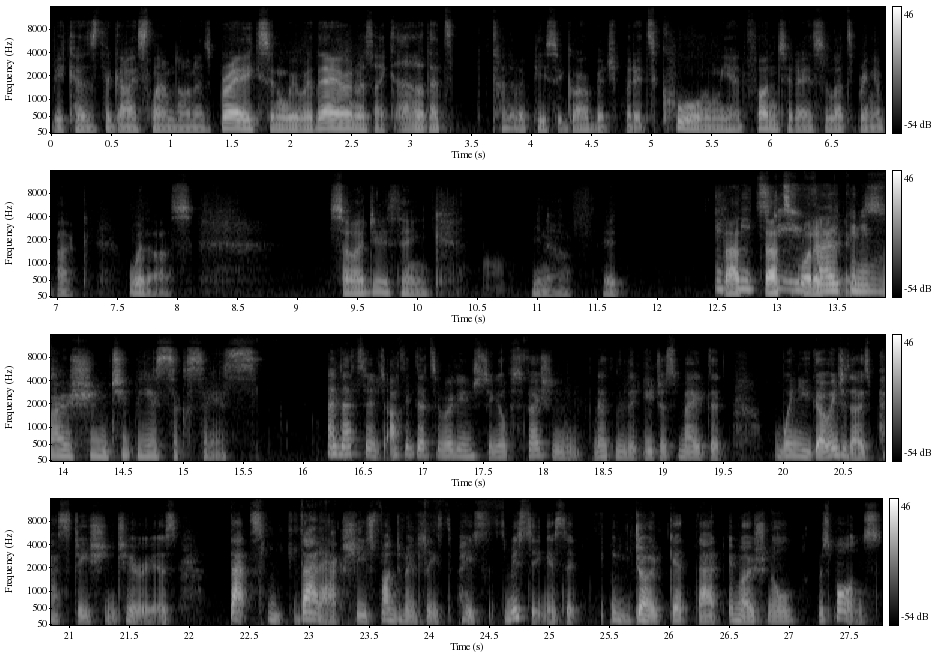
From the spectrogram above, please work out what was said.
because the guy slammed on his brakes and we were there and it was like, oh, that's kind of a piece of garbage, but it's cool and we had fun today, so let's bring it back with us. So I do think, you know, it It That- needs that's to what evoke an emotion to be a success. And that's it. I think that's a really interesting observation, Nathan, that you just made. That when you go into those pastiche interiors, that's that actually is fundamentally the piece that's missing. Is that you don't get that emotional response.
